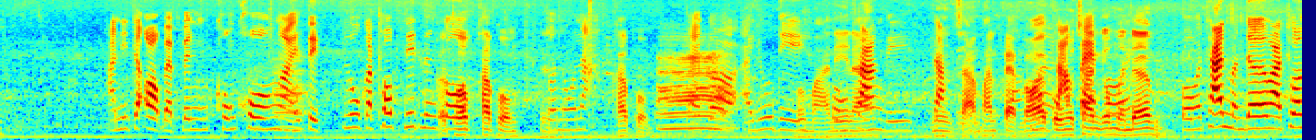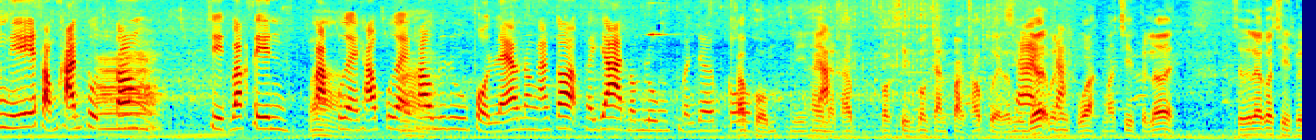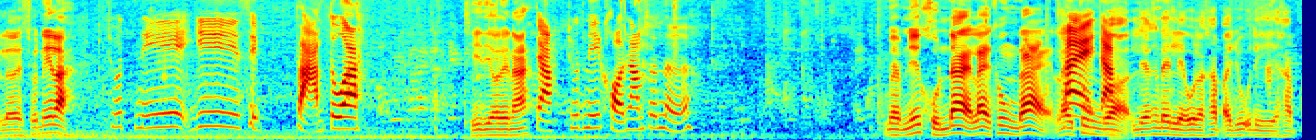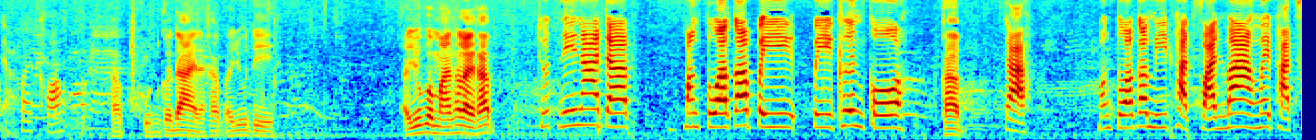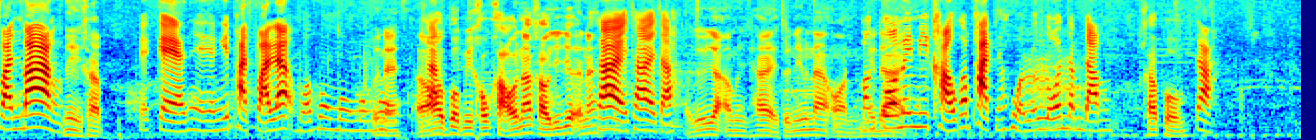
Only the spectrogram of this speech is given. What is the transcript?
อันนี้จะออกแบบเป็นโค้งๆหน่อยติดลูกกระทบนิดนึงกระโกทบครับผมนี่ตัวนู้นอะครับผม แต่ก็อายุดีประมาณโครนี้งนะสร้างดีหจ้ะ นึ่งสามพันแปดร้อยโปรโมชั่นก็เหมือนเดิม โปรโมชั่นเหมือนเดิมอะช่วงนี้สำคัญสุดต้องฉีดวัคซีนอ่าปากเปื่อยเท้าเปื่อยอ่า เข้าฤดูฝนแล้วนอกนั้นก็พยาธิบำรุงเหมือนเดิมโก ครับผมมีให้จ้ะนะครับวัคซีนป้องกันปากเท้าเปื่อยเรามีใช่เยอะไม่จ้ะ ต้องกลัวมาฉีดไปเลย ซื้อแล้วก็ฉีดไปเลย ชุดนี้ล่ะชุดนี้ 23 ตัว ทีเดียวเลยนะ จ้ะชุดนี้ขอนำเสนอ แบบนี้ขุนได้ไล่ทุ่งได้ไล่ทุ่งใช่จ้ะ ก็เลี้ยงได้เร็วแล้วครับ อายุดีครับเดี๋ยวค่อยคล้องครับขุนก็ได้นะครับ อายุดี อายุประมาณเท่าไหร่ครับชุดนี้น่าจะบางตัวก็ปีปีขึ้นโกครับ จ้ะบางตัวก็มีผัดฟันบ้าง ไม่ผัดฟันบ้าง นี่ครับ แก่ๆเนี่ยอย่างนี้ผัดฟันแล้วหัวมงมงมงตัวไหนมงอ๋จ้ะอพวกมีเขาๆนะเขาเยอะๆนะใช่ใช่จ้ะอายุเยอะเอาไม่ใช่ ตัวนี้มันหน้าอ่อนบางไม่ได้ตัวไม่มีเขาก็ผัดเนี่ยหัวโล้นๆดำครับผมๆจ้ะ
